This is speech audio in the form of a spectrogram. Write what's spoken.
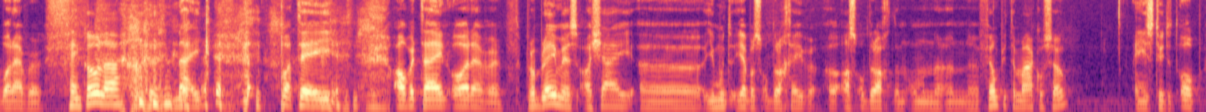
whatever, Geen cola. Nike, Pathé, Albertijn, whatever. Probleem is als jij, eh, je, moet, je hebt als opdrachtgever, eh, als opdracht een, om een, een filmpje te maken of zo, en je stuurt het op,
